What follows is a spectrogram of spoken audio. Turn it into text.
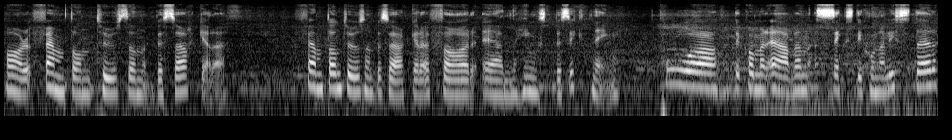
har 15 000 besökare. 15 000 besökare för en hingstbesiktning. På, det kommer även 60 journalister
